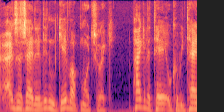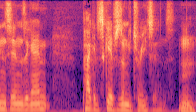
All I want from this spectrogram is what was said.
as I said, I didn't give up much. Like a packet of potato could be ten sins again. Packet of skips is only three sins. Mm.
